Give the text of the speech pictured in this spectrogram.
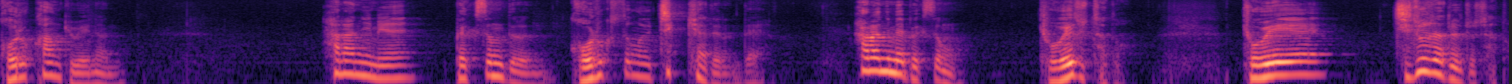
거룩한 교회는 하나님의 백성들은 거룩성을 지켜야 되는데 하나님의 백성 교회조차도 교회의 지도자들조차도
